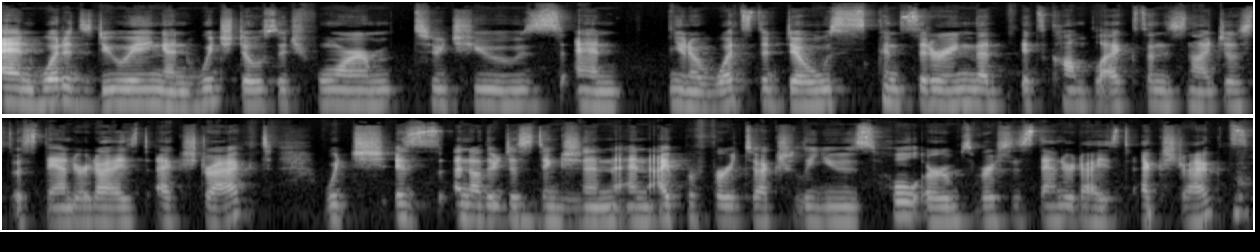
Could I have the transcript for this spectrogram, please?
and what it's doing and which dosage form to choose and you know what's the dose considering that it's complex and it's not just a standardized extract which is another mm-hmm. distinction and i prefer to actually use whole herbs versus standardized extracts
